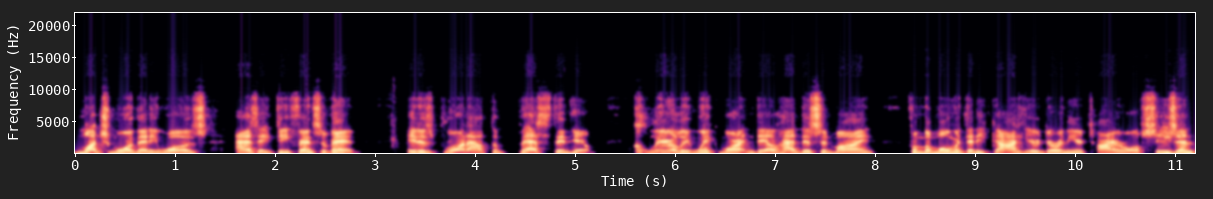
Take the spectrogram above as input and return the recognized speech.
much more than he was as a defensive end. It has brought out the best in him. Clearly, Wink Martindale had this in mind from the moment that he got here during the entire offseason.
